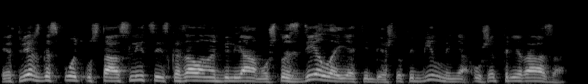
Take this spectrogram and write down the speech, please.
И отверз Господь уста ослицы и сказал она Бельяму, что сделала я тебе, что ты бил меня уже три раза.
